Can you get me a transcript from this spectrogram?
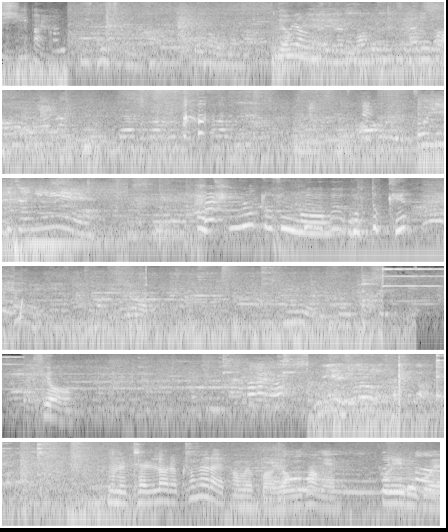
씨발 이거 내가 원하는 오 이기장이 아 졸라 짜증나 어떡해? 귀여워 오늘 벨라를 카메라에 담을 거야 영상에 브이로그에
